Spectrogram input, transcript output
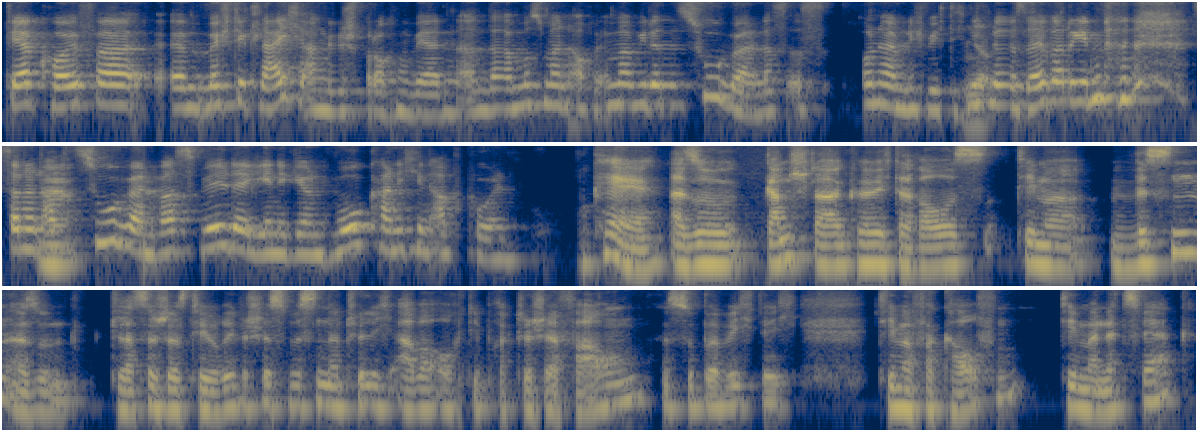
Verkäufer äh, möchte gleich angesprochen werden. Und da muss man auch immer wieder zuhören. Das ist unheimlich wichtig. Nicht ja. nur selber reden, sondern ja. auch zuhören. Was will derjenige und wo kann ich ihn abholen? Okay, also ganz stark höre ich daraus Thema Wissen, also klassisches theoretisches Wissen natürlich, aber auch die praktische Erfahrung ist super wichtig. Thema Verkaufen, Thema Netzwerk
